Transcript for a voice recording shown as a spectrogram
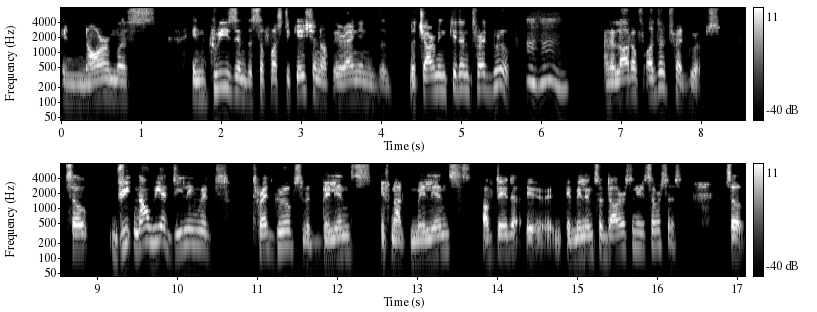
enormous increase in the sophistication of Iranian, the, the Charming Kitten threat group. Mm-hmm and a lot of other threat groups. So we, now we are dealing with threat groups with billions, if not millions of data, uh, millions of dollars in resources. So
